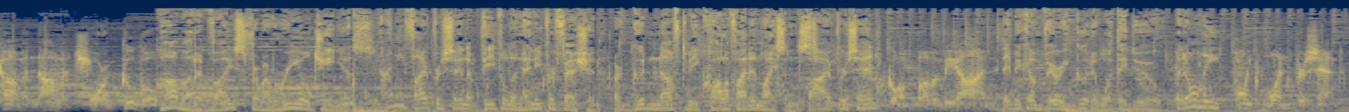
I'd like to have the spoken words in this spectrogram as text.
common knowledge, or Google. How about advice from a real genius? 95% of people in any profession are good enough to be qualified and licensed. 5% go above and beyond. They become very good at what they do, but only 0.1%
